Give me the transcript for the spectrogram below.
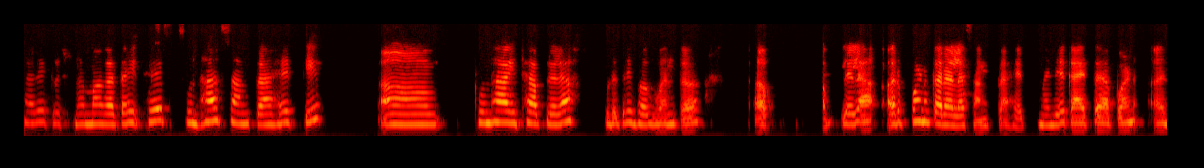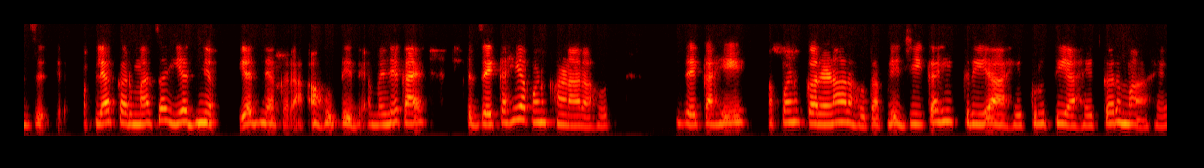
हरे कृष्ण. मग आता इथे पुन्हा सांगता आहेत की अं पुन्हा इथे आपल्याला कुठेतरी भगवंत आपल्याला अर्पण करायला सांगताहेत. म्हणजे काय तर आपण आपल्या कर्माचा यज्ञ यज्ञ करा आहुती द्या. म्हणजे काय? जे काही आपण खाणार आहोत जे काही आपण करणार आहोत आपली जी काही क्रिया आहे कृती आहे कर्म आहे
